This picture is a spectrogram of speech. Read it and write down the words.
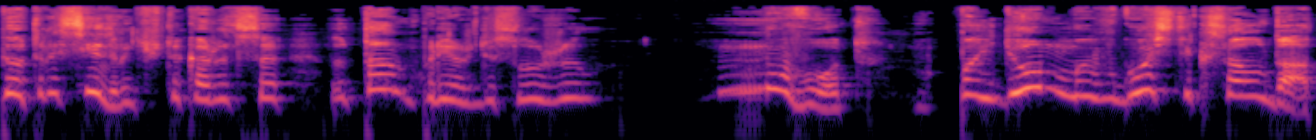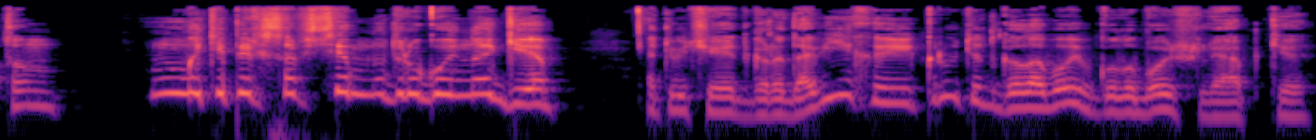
Петр Сидорович-то, кажется, там прежде служил. Ну вот, пойдем мы в гости к солдатам. Мы теперь совсем на другой ноге, — отвечает городовиха и крутит головой в голубой шляпке.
